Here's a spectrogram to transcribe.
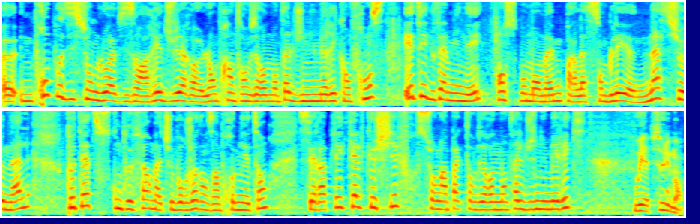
Euh, une proposition de loi visant à réduire l'empreinte environnementale du numérique en France est examinée en ce moment même par l'Assemblée nationale. Peut-être ce qu'on peut faire, Mathieu Bourgeois, dans un premier temps, c'est rappeler quelques chiffres sur l'impact environnemental du numérique? Oui, absolument.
